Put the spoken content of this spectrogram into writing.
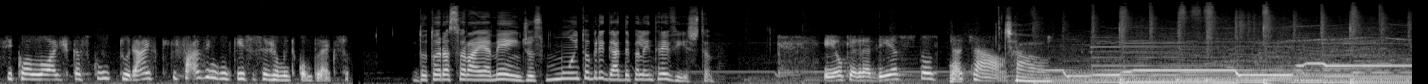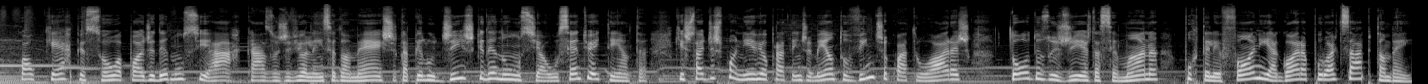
psicológicas, culturais que fazem com que isso seja muito complexo. Doutora Soraya Mendes, muito obrigada pela entrevista. Eu que agradeço. Tchau, tchau. Tchau. Qualquer pessoa pode denunciar casos de violência doméstica pelo Disque Denúncia, o 180, que está disponível para atendimento 24 horas, todos os dias da semana, por telefone e agora por WhatsApp também.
